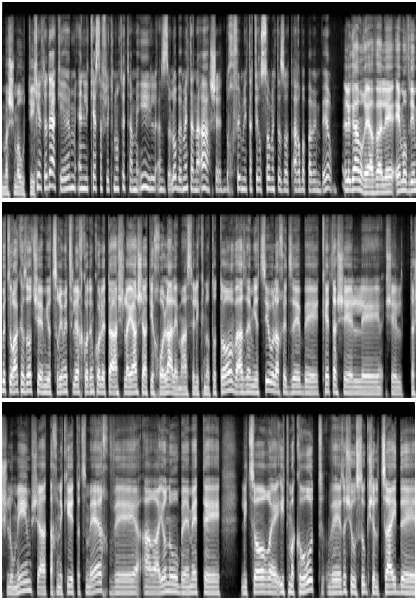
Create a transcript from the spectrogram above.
משמעותית. כי אתה יודע, כי אם אין לי כסף לקנות את המעיל, אז זו לא באמת הנאה שדוחפים לי את הפרסומת הזאת ארבע פעמים ביום. לגמרי, אבל אה, הם עובדים בצורה כזאת שהם יוצרים אצלך קודם כל את האשליה שאת יכולה למעשה לקנות אותו, ואז הם יציעו לך את זה בקטע של, אה, של תשלומים, שאת תחנקי את עצמך, והרעיון הוא באמת... ליצור אה, התמכרות ואיזשהו סוג של ציד אה,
